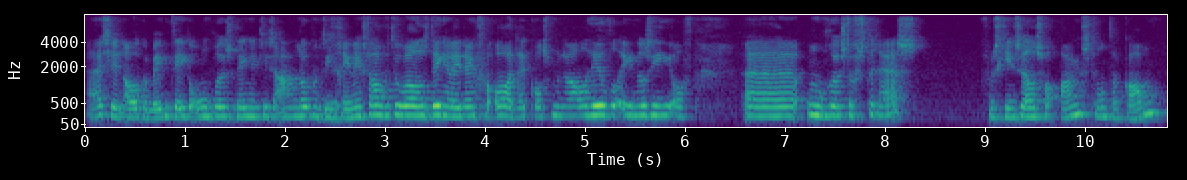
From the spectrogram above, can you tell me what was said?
Als je in algemeen tegen onrust dingetjes aanloopt, want iedereen heeft af en toe wel eens dingen je denkt van, oh, dit kost me wel heel veel energie of uh, onrust of stress. Of misschien zelfs wel angst, want dat kan.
